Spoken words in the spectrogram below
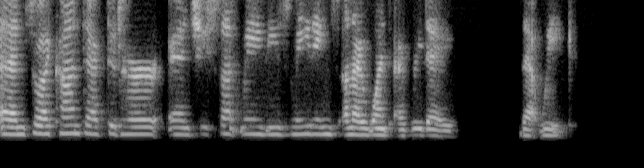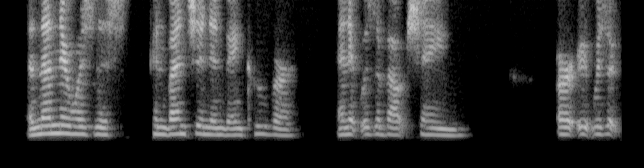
And so I contacted her and she sent me these meetings and I went every day that week. And then there was this convention in Vancouver and it was about shame. Or it was a,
